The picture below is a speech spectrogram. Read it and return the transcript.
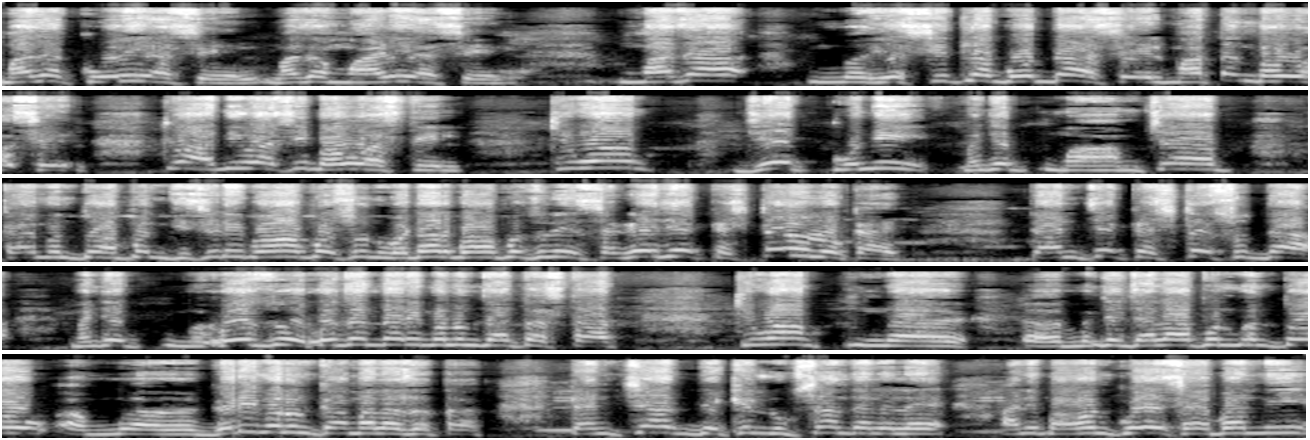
माझा कोळी असेल माझा माळी असेल माझा एसीतला बौद्ध असेल मातंग भाऊ असेल किंवा आदिवासी भाऊ असतील किंवा जे कोणी म्हणजे आमच्या काय म्हणतो आपण घिसडी भावापासून वडार भावापासून हे सगळे जे कष्टाळू लोक आहेत त्यांचे कष्ट सुद्धा म्हणजे रोज रोजंदारी म्हणून जात असतात किंवा म्हणजे ज्याला आपण म्हणतो गडी म्हणून कामाला जातात त्यांच्यात देखील नुकसान झालेलं आहे. आणि बावनकुळे साहेबांनी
